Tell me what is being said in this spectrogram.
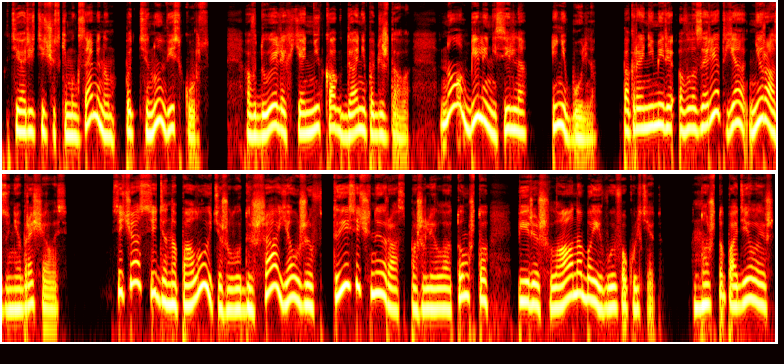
к теоретическим экзаменам подтяну весь курс. В дуэлях я никогда не побеждала, но били не сильно и не больно. По крайней мере, в лазарет я ни разу не обращалась. Сейчас, сидя на полу и тяжело дыша, я уже в тысячный раз пожалела о том, что перешла на боевой факультет. Но что поделаешь,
